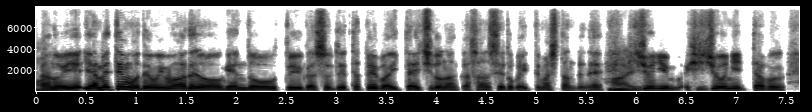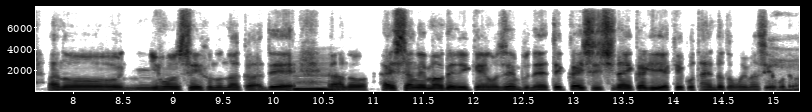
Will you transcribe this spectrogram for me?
あのややめてもでも今までの言動というかそれで例えば一帯一路なんか賛成とか言ってましたんでね、はい、非常に非常に多分あの日本政府の中で、あの林さんが今までの意見を全部ね撤回しない限りは結構大変だと思いますよこれは。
